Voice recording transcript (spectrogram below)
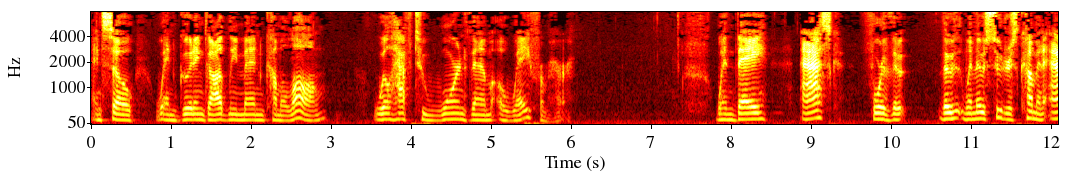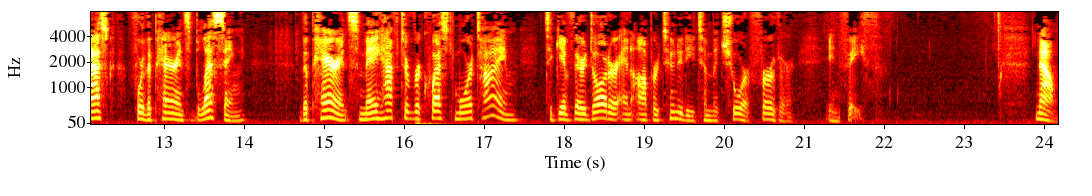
And so when good and godly men come along, we'll have to warn them away from her. When they ask for the, those, when those suitors come and ask for the parents' blessing, the parents may have to request more time to give their daughter an opportunity to mature further in faith. Now,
